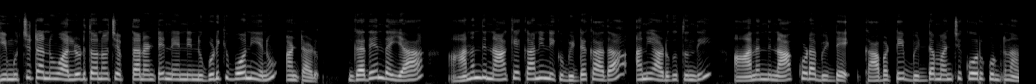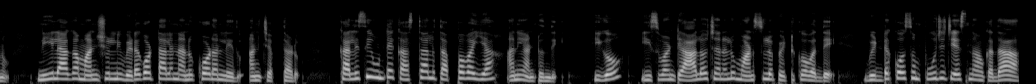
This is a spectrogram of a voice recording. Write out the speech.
గీ ముచ్చట నువ్వు అల్లుడితోనో చెప్తానంటే నేను నిన్ను గుడికి బోనియను అంటాడు. గదేందయ్యా ఆనంది నాకే కాని నీకు బిడ్డ కాదా? అని అడుగుతుంది. ఆనంది నాక్కూడా బిడ్డే కాబట్టి బిడ్డ మంచి కోరుకుంటున్నాను. నీలాగా మనుషుల్ని విడగొట్టాలని అనుకోవడం లేదు అని చెప్తాడు. కలిసి ఉంటే కష్టాలు తప్పవయ్యా అని అంటుంది. ఇగో ఇసువంటి ఆలోచనలు మనసులో పెట్టుకోవద్దే. బిడ్డ కోసం పూజ చేసినావు కదా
